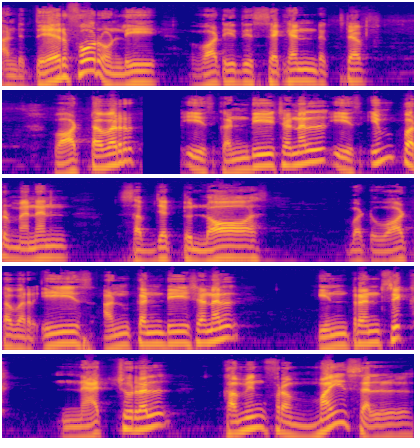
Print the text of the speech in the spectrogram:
And therefore only what is the second step? Whatever is conditional is impermanent subject to loss but whatever is unconditional intrinsic natural coming from myself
